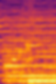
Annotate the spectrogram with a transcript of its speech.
Bye.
